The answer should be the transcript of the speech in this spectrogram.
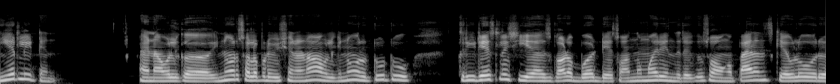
nearly ten and அவளுக்கு இன்னொரு சொல்லப்பட்ட விஷயம் என்னென்னா அவளுக்கு இன்னும் ஒரு டூ டூ த்ரீ டேஸில் she has got a birthday so அந்த மாதிரி இருந்திருக்கு. ஸோ அவங்க பேரண்ட்ஸ்க்கு எவ்வளோ ஒரு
